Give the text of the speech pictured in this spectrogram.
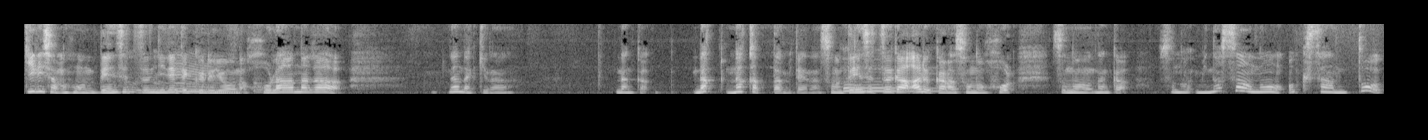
ギリシャの本伝説に出てくるようなホラー穴がなんだっけな？なんかななかったみたいなその伝説があるからそのほそのなんかそのミノス王の奥さんと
